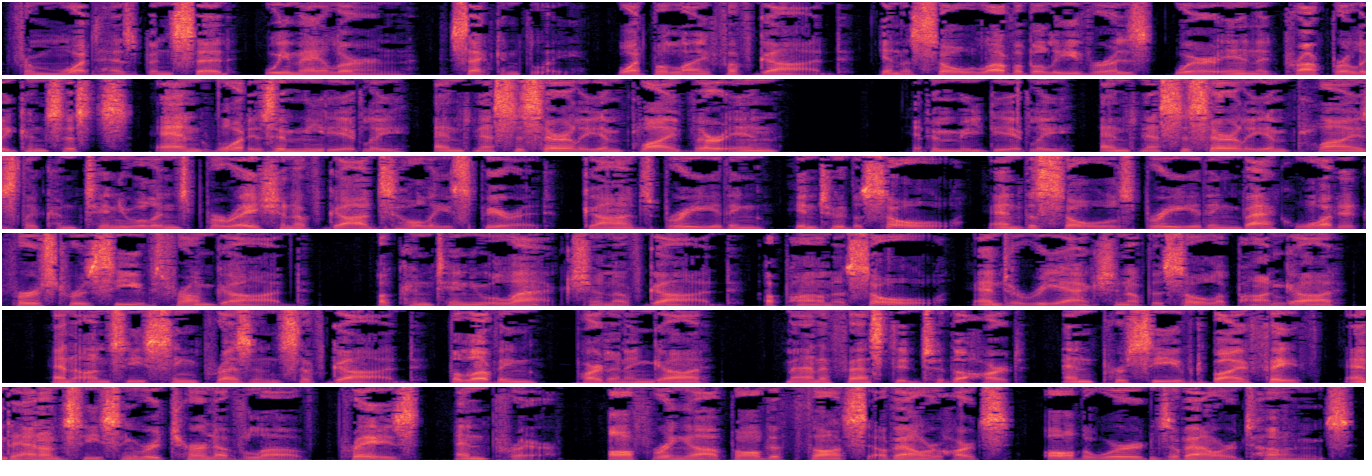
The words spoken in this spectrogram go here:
From what has been said, we may learn, secondly, what the life of God in the soul of a believer is, wherein it properly consists, and what is immediately and necessarily implied therein. It immediately and necessarily implies the continual inspiration of God's Holy Spirit, God's breathing into the soul, and the soul's breathing back what it first receives from God. A continual action of God upon a soul, and a reaction of the soul upon God. An unceasing presence of God, the loving, pardoning God, manifested to the heart, and perceived by faith, and an unceasing return of love, praise, and prayer, offering up all the thoughts of our hearts, all the words of our tongues,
